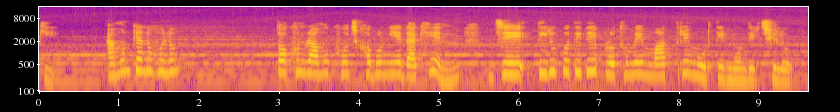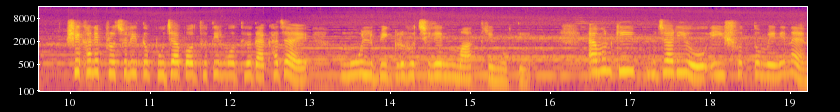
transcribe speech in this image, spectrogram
কি? এমন কেন হলো? তখন রামু খোঁজ খবর নিয়ে দেখেন যে তিরুপতিতে প্রথমে মাতৃমূর্তির মন্দির ছিল। সেখানে প্রচলিত পূজা পদ্ধতির মধ্যেও দেখা যায়, মূল বিগ্রহ ছিলেন মাতৃমূর্তি। এমনকি পূজারীও এই সত্য মেনে নেন।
